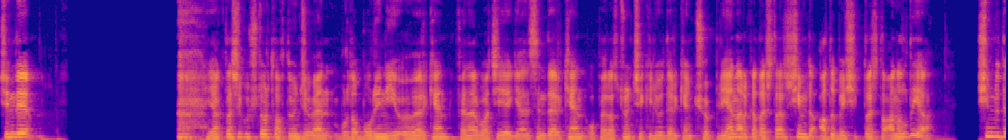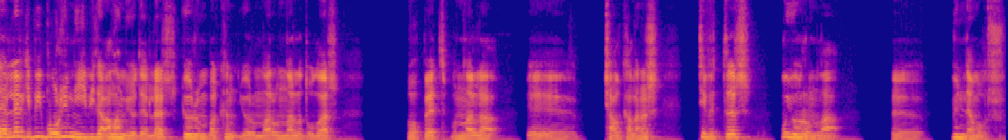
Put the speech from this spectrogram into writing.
Şimdi yaklaşık 3-4 hafta önce ben burada Borini'yi överken Fenerbahçe'ye gelsin derken operasyon çekiliyor derken çöpleyen arkadaşlar şimdi adı Beşiktaş'ta anıldı ya. Şimdi derler ki bir Borini'yi bile alamıyor derler. Görün bakın yorumlar bunlarla dolar. Sohbet bunlarla e, çalkalanır. Twitter bu yorumla e, gündem olur.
